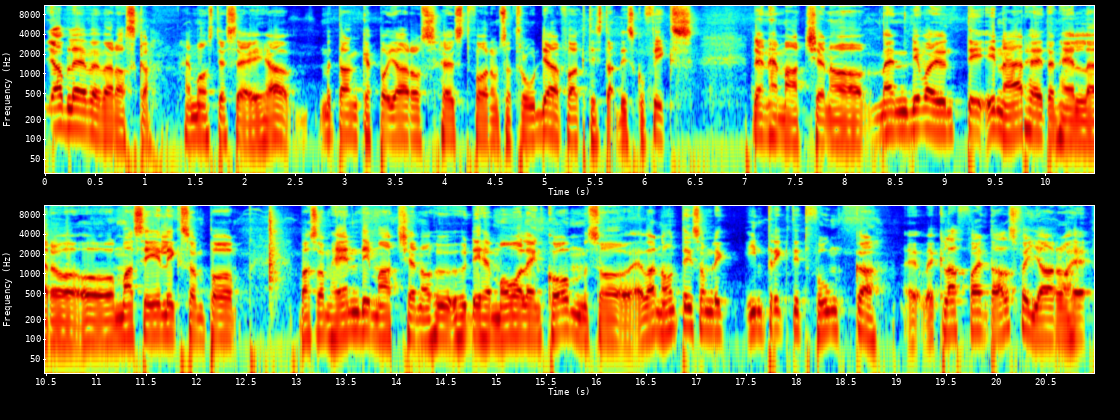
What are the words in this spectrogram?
jag blev överraskad. Det måste jag säga. Ja, med tanke på Jaros höstform så trodde jag faktiskt att de skulle fixa den här matchen. Och, men de var ju inte i närheten heller och, och man ser liksom på vad som hände i matchen och hur, hur de här målen kom så det var någonting som inte riktigt funkade. Det klaffade inte alls för Jaro. Det,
